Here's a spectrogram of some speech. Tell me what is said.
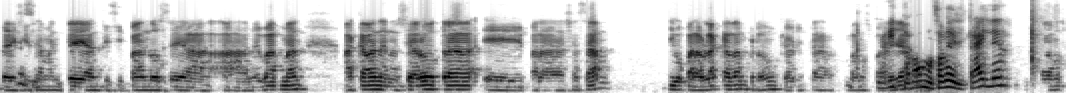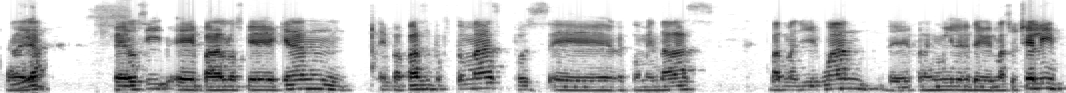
precisamente anticipándose a, a, The Batman. Acaban de anunciar otra eh, para Shazam, digo, para Black Adam, perdón, que ahorita vamos para ahorita vamos a ver el tráiler. Vamos para allá. Pero sí, eh, para los que quieran empaparse un poquito más, pues eh, recomendadas Batman Year One de Frank Miller y David Mazzucchelli,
